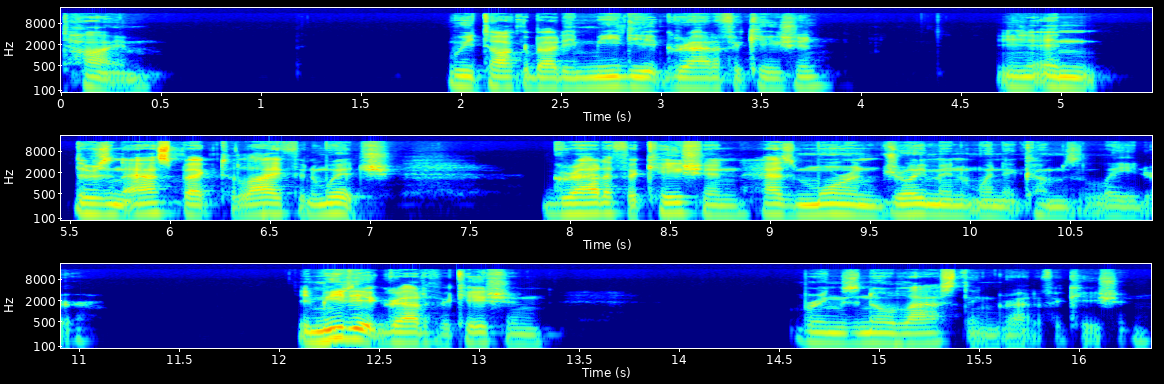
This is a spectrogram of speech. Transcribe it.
time. We talk about immediate gratification, and there's an aspect to life in which gratification has more enjoyment when it comes later. Immediate gratification brings no lasting gratification.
